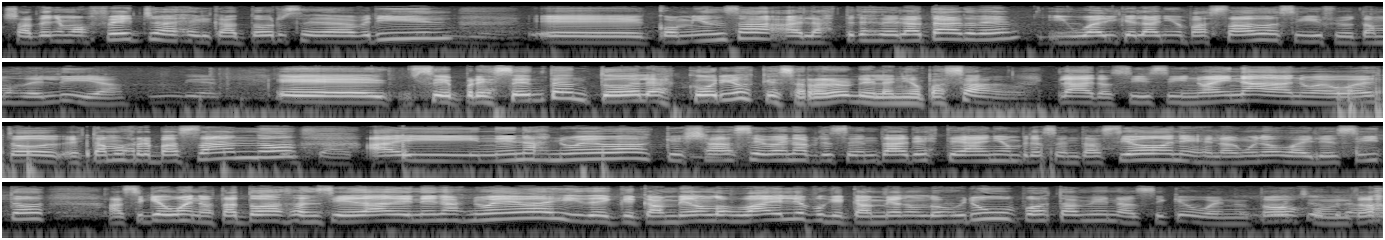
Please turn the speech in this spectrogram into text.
Ya tenemos fecha, es el 14 de abril. Eh, comienza a las 3 de la tarde, igual que el año pasado, así disfrutamos del día. Eh, se presentan todas las coreos que cerraron el año pasado. Claro, sí, sí, no hay nada nuevo. Esto estamos repasando. Hay nenas nuevas que ya se van a presentar este año en presentaciones, en algunos bailecitos. Así que bueno, está toda esa ansiedad de nenas nuevas y de que cambiaron los bailes porque cambiaron los grupos también. Así que bueno, todos juntos.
